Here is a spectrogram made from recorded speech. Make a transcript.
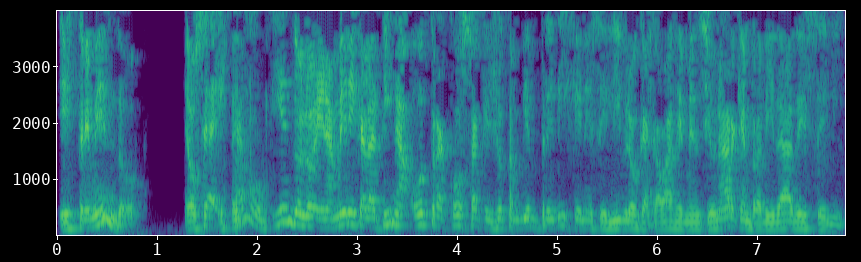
Es tremendo. O sea, estamos viéndolo en América Latina, otra cosa que yo también predije en ese libro que acabas de mencionar, que en realidad es el,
